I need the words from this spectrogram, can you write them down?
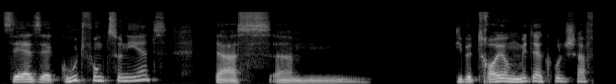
sehr, sehr gut funktioniert, dass ähm, die Betreuung mit der Kundschaft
